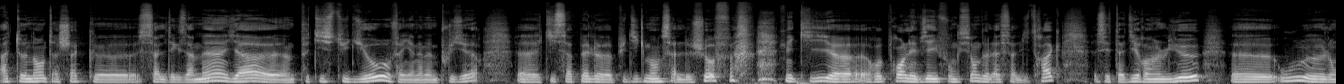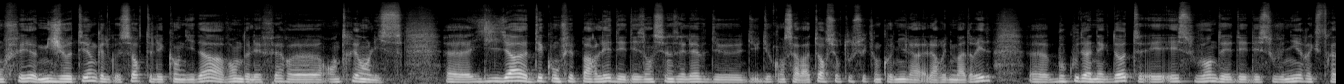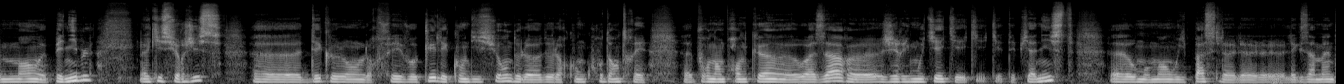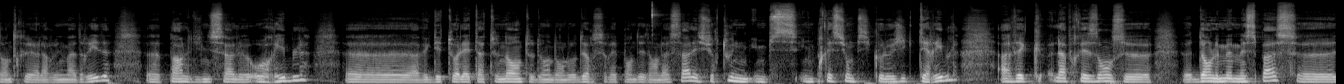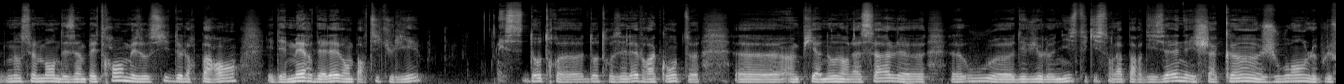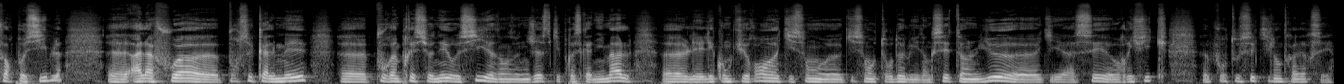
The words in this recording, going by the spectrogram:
attenante à chaque salle d'examen, il y a un petit studio, enfin il y en a même plusieurs, qui s'appelle pudiquement salle de chauffe, mais qui reprend les vieilles fonctions de la salle du trac, c'est-à-dire un lieu où l'on fait mijoter en quelque sorte les candidats avant de les faire entrer en lice. il y a, dès qu'on fait parler des, des anciens élèves du, conservatoire, surtout ceux qui ont connu la, rue de Madrid, euh, beaucoup d'anecdotes et, souvent des, souvenirs extrêmement euh, pénibles euh, qui surgissent dès que l'on leur fait évoquer les conditions de, leur concours d'entrée. pour n'en prendre qu'un au hasard, Géry Moutier, qui, était pianiste, au moment où il passe l'examen d'entrée à la rue de Madrid, parle d'une salle horrible, avec des toilettes attenantes dont, l'odeur se répandait dans la salle, et surtout une, une pression psychologique terrible, avec la présence euh, dans le même espace euh, non seulement des impétrants, mais aussi de leurs parents et des mères d'élèves en particulier. D'autres, euh, d'autres élèves racontent un piano dans la salle ou des violonistes qui sont là par dizaines et chacun jouant le plus fort possible, à la fois pour se calmer, pour impressionner aussi, dans un geste qui est presque animal, les, concurrents qui sont, qui sont autour de lui. Donc c'est un lieu qui est assez horrifique pour tous ceux qui l'ont traversé.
